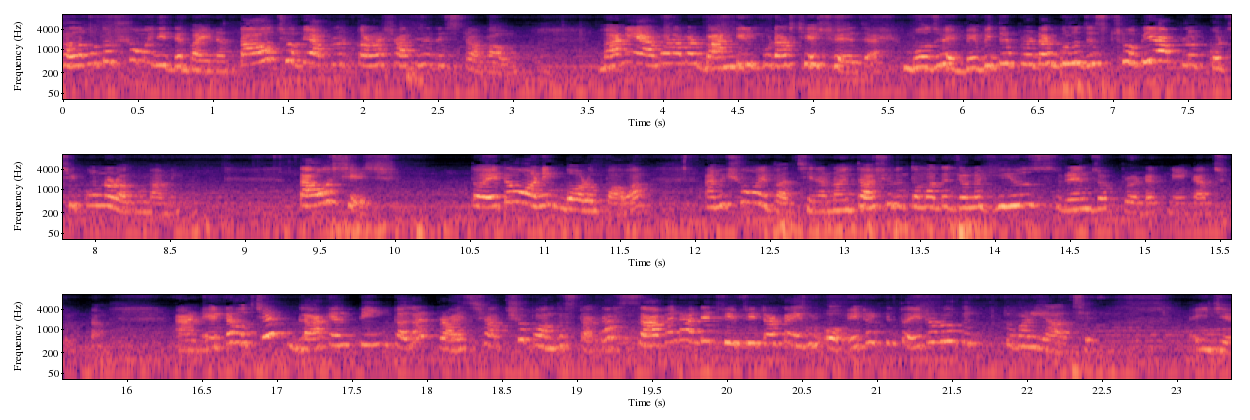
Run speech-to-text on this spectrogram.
ভালো মতো সময় দিতে পারি না। তাও ছবি আপলোড করার সাথে সাথে স্টক আউট মানে এমন আমার বান্ডিল পুরো শেষ হয়ে যায়। বোঝোই বেবিদের প্রোডাক্টগুলো জাস্ট ছবি আপলোড করছি কোনো রকম আমি। তাও শেষ। তো এটাও অনেক বড় পাওয়া। আমি সময় পাচ্ছি না, নয়তো আসলে তোমাদের জন্য হিউজ রেঞ্জ অফ প্রোডাক্ট নিয়ে কাজ করতাম। অ্যান্ড এটা হচ্ছে black and pink colour price সাতশো পঞ্চাশ টাকা। সেভেন হান্ড্রেড ফিফটি টাকা এগুলো, ও, এটা কিন্তু, এটারও কিন্তু তোমার ইয়ে আছে। এই যে,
